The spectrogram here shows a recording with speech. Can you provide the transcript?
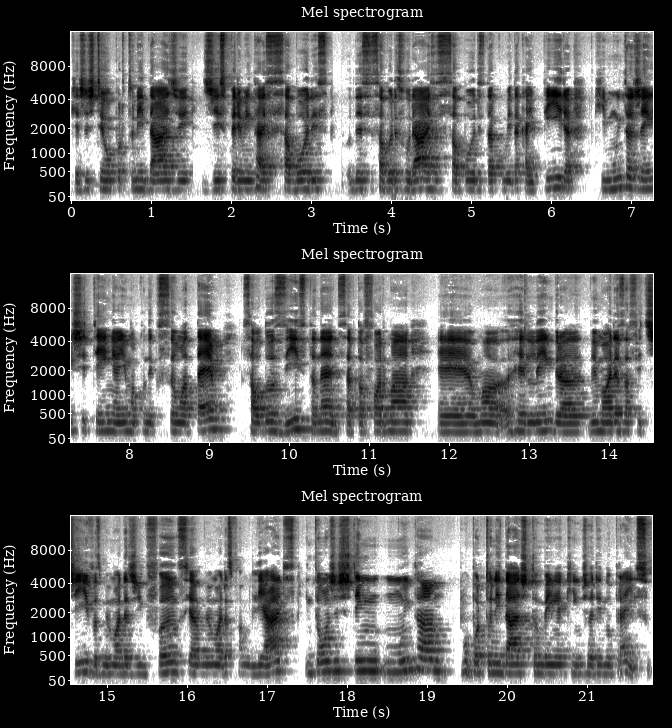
que a gente tem a oportunidade de experimentar esses sabores desses sabores rurais, esses sabores da comida caipira, que muita gente tem aí uma conexão até saudosista, né? De certa forma, é uma relembra memórias afetivas, memórias de infância, memórias familiares. Então a gente tem muita oportunidade também aqui em Jarinu para isso.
